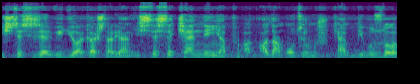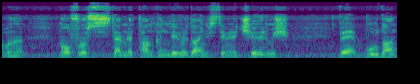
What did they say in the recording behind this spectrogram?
işte size video arkadaşlar. Yani işte size kendin yap. Adam oturmuş bir buzdolabını no frost sistemle tankın devir daim sistemine çevirmiş ve buradan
